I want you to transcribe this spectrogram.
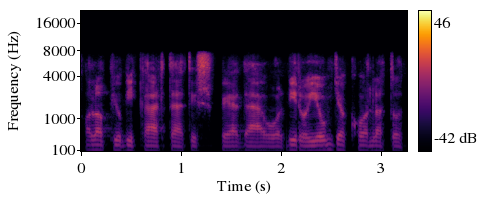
alapjogi kártát is például, bírói joggyakorlatot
